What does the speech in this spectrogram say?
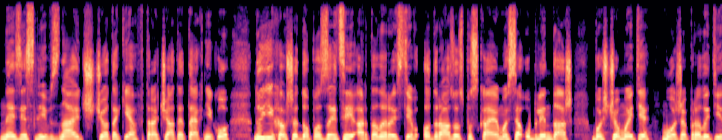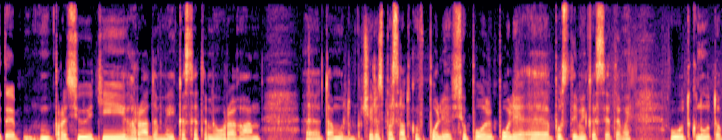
не зі слів знають, що таке втрачати техніку. Доїхавши до позицій артилеристів, одразу спускаємося у бліндаж, бо щомиті може прилетіти. Працюють і градами, і касетами ураган. Е, Там через посадку в полі все поле, поле е, пустими касетами уткнуто.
